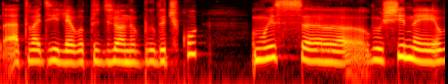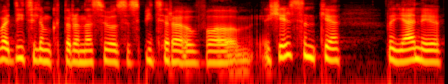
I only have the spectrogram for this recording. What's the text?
отводили в определенную будочку. Мы с э, мужчиной, водителем, который нас вез из Питера в Хельсинки, стояли,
